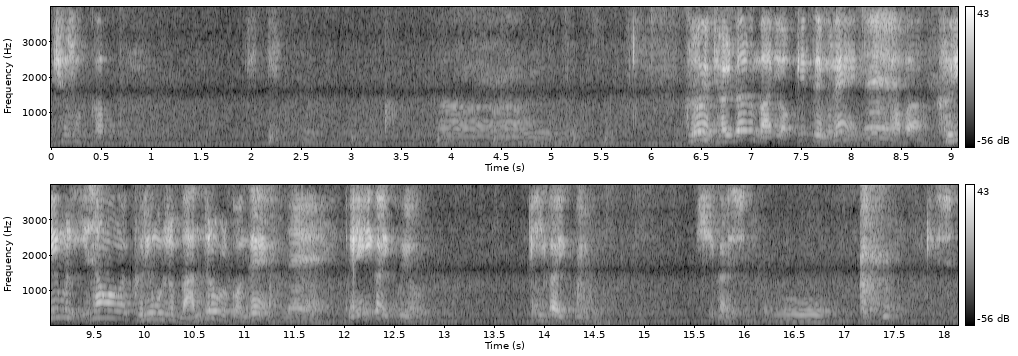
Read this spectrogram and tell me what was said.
최소값. 그러면 별다른 말이 없기 때문에 네. 봐봐. 그림을 이 상황을 그림으로 좀 만들어 볼 건데 네. A가 있고요. B가 있고요. C가 있어요. 오. 이렇게 있어요.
